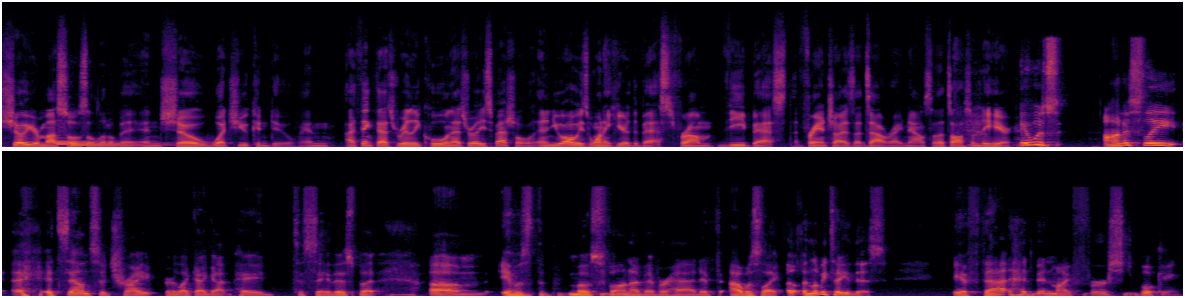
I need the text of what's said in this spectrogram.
show your muscles a little bit and show what you can do. And I think that's really cool and that's really special. And you always want to hear the best from the best franchise that's out right now. So that's awesome to hear. It was honestly, it sounds so trite or like I got paid to say this, but um, it was the most fun I've ever had. If I was like, oh, and let me tell you this if that had been my first booking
